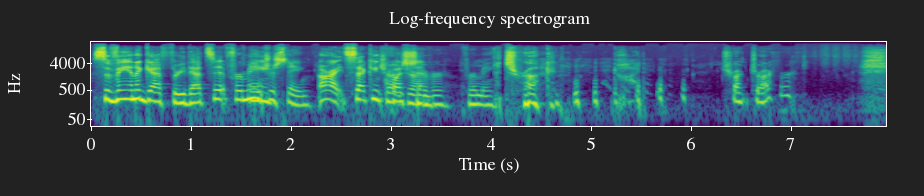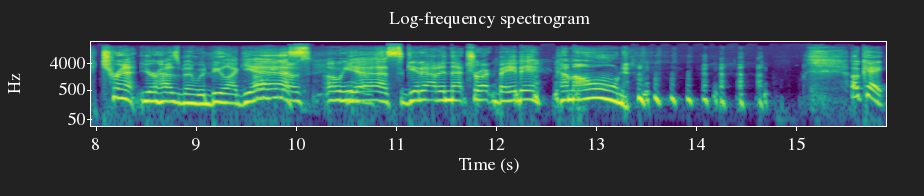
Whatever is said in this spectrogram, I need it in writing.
Savannah Guthrie. That's it for me. Interesting. All right, second Truck question. driver for me. Truck. God. Truck driver. Trent, your husband, would be like, oh, yes, knows. Oh, he knows. yes, get out in that truck, baby. Come on. okay,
